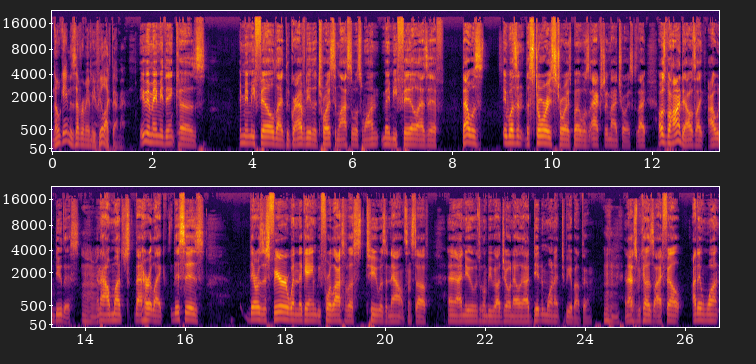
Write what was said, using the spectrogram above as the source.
No game has ever made me feel like that, man. even made me think because it made me feel like the gravity of the choice in Last of Us One made me feel as if that was it wasn't the story's choice, but it was actually my choice because I I was behind it. I was like, I would do this, and how much that hurt. Like this is there was this fear when the game before Last of Us Two was announced and stuff, and I knew it was going to be about Joe and Ellie. I didn't want it to be about them, Mm-hmm. and that's because I felt I didn't want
